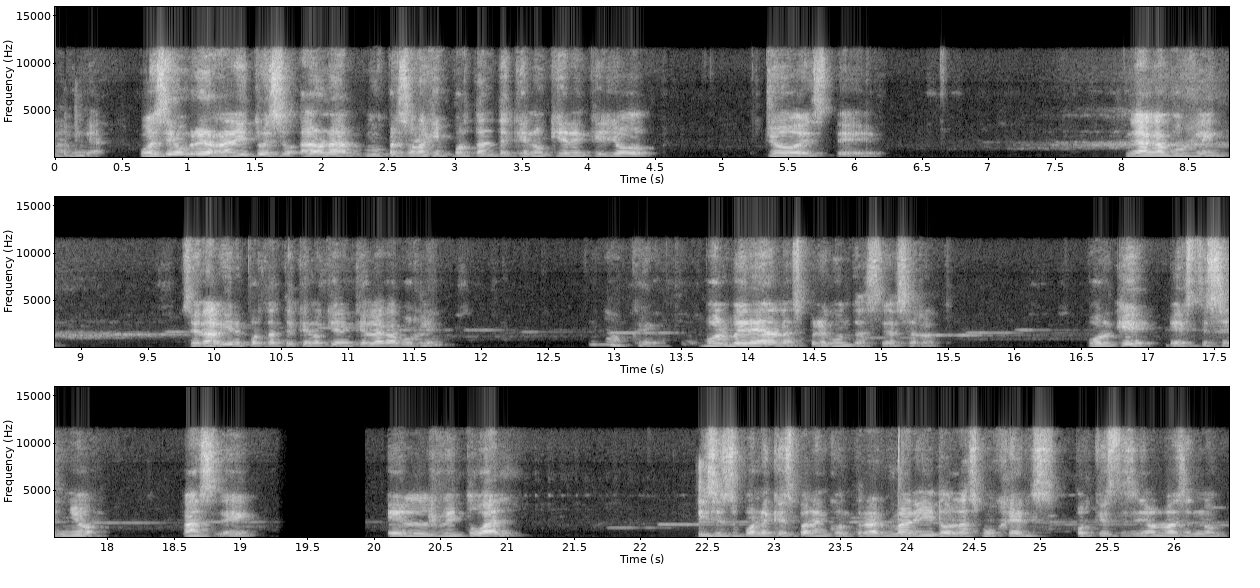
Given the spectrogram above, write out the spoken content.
Ah, o ese hombre rarito es un personaje importante que no quieren que yo, yo, este, le haga burling. ¿Será alguien importante que no quieren que le haga burling? No creo. Volveré a las preguntas de hace rato. ¿Por qué este señor hace el ritual y se supone que es para encontrar marido a las mujeres? ¿Por qué este señor lo hace? No,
